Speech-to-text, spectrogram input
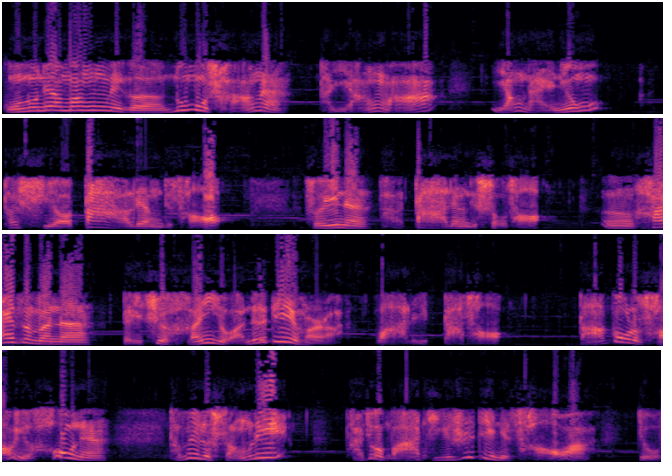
工农联盟那个农牧场呢，他养马、养奶牛，他需要大量的草，所以呢，他大量的收草。嗯，孩子们呢，得去很远的地方啊，挖里打草。打够了草以后呢，他为了省力，他就把几十斤的草啊，就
